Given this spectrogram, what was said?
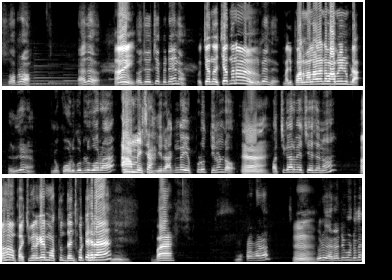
సూపర్. కాదు రోజు వచ్చే పెట్టాను మళ్ళీ పొలం వెళ్ళాలంటే బాబు నేను ఇప్పుడు. నువ్వు కోడిగుడ్లు కూర. ఈ రకంగా ఎప్పుడు తినుండవు. పచ్చికారం వేసి చేశాను పచ్చిమిరకాయలు మొత్తం దంచి కొట్టేరా ఉమ్. బా. ముక్క కూడా చూడు వెరైటీగా ఉంటుంది.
